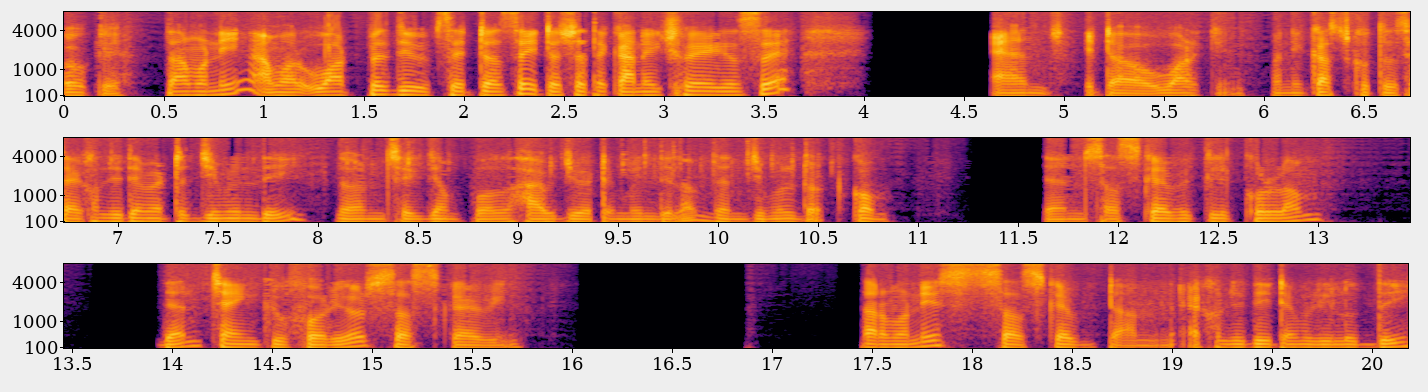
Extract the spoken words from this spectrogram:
ওকে তার মানে আমার ওয়ার্ডপ্রেস যে ওয়েবসাইটটা আছে, এটার সাথে কানেক্ট হয়ে গেছে। অ্যান্ড এটা ওয়ার্কিং মানে কাজ করতেছে। এখন যদি আমি একটা জিমেল দিই, ধরেন এক্সাম্পল হাউ জিও একটা মেল দিলাম then gmail dot com then সাবস্ক্রাইবে ক্লিক করলাম। Then thank you for your subscribing তার মানে সাবস্ক্রাইব ডান এখন যদি এটা আমি রিলোড দিই।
